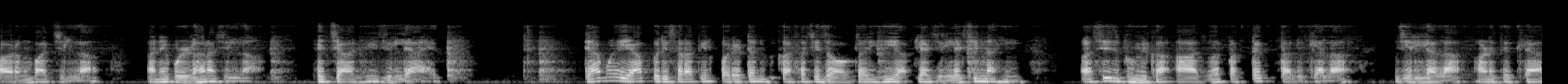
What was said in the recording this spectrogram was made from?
औरंगाबाद जिल्हा आणि बुलढाणा जिल्हा हे चारही जिल्हे आहेत. त्यामुळे या परिसरातील पर्यटन विकासाची जबाबदारी ही आपल्या जिल्ह्याची नाही अशीच भूमिका आजवर प्रत्येक तालुक्याला जिल्ह्याला आणि तिथल्या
